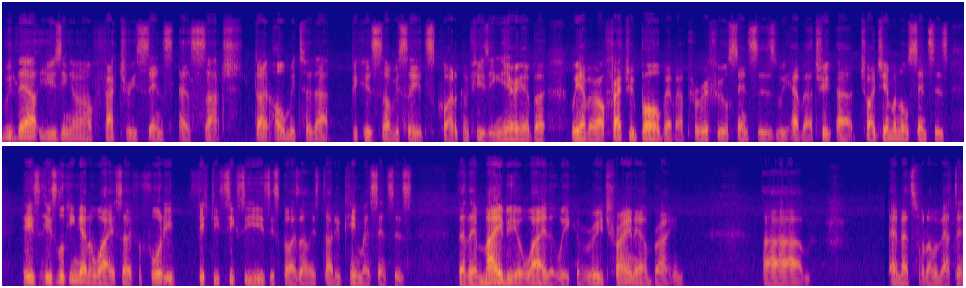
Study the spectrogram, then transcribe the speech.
without using our olfactory sense as such. Don't hold me to that because obviously it's quite a confusing area. But we have our olfactory bulb, we have our peripheral senses, we have our tri- uh, trigeminal senses. He's, he's looking at a way. So for 40, 50, 60 years, this guy's only studied chemosensors, that there may be a way that we can retrain our brain. Um, and that's what I'm about to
